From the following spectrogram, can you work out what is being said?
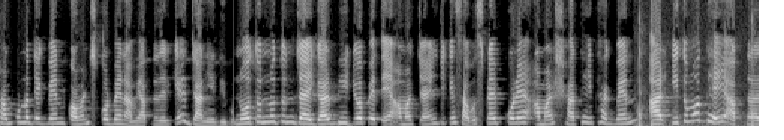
সম্পূর্ণ দেখবেন কমেন্টস করবেন, আমি আপনাদেরকে জানিয়ে দিব। নতুন নতুন জায়গার ভিডিও পেতে আমার চ্যানেলটিকে সাবস্ক্রাইব করে আমার সাথেই থাকবেন। আর ইতোমধ্যেই আপনারা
